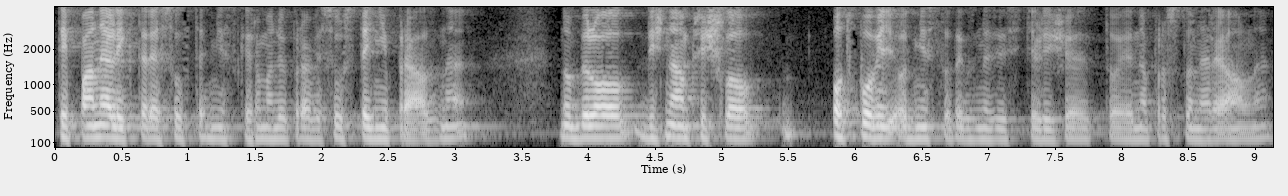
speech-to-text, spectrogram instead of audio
ty panely, které jsou v té městské hromadné dopravě, jsou stejně prázdné. No bylo, když nám přišlo odpověď od města, tak jsme zjistili, že to je naprosto nereálné.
